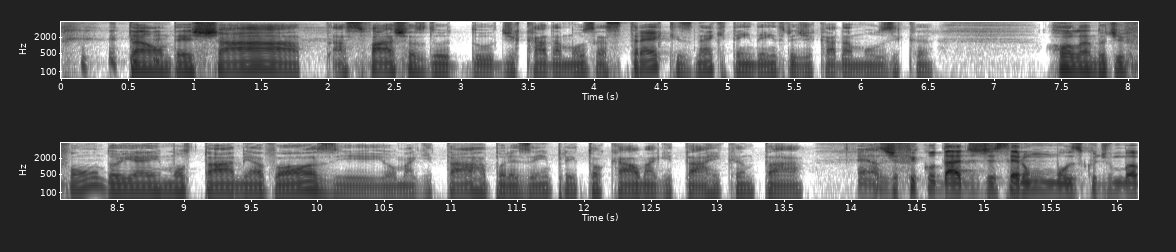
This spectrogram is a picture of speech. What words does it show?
Então, deixar as faixas do, do- de cada música, as tracks, né, que tem dentro de cada música rolando de fundo, e aí mutar a minha voz e uma guitarra, por exemplo, e tocar uma guitarra e cantar É, as dificuldades de ser um músico de uma,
